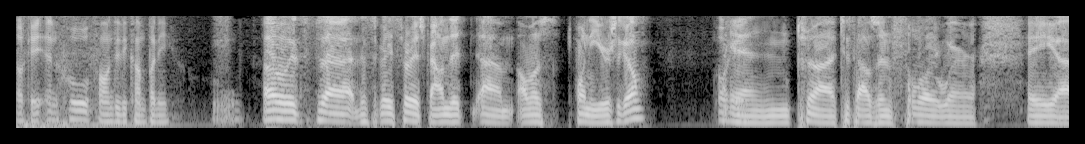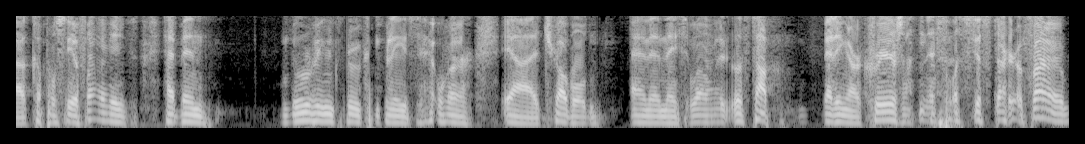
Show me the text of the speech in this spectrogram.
Okay, and who founded the company? Oh, it's uh, this is a great story. It's founded um, almost 20 years ago. Okay. In uh, 2004, where a uh, couple CFOs had been moving through companies that were uh, troubled, and then they said, "Well, let's stop betting our careers on this. Let's just start a firm."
